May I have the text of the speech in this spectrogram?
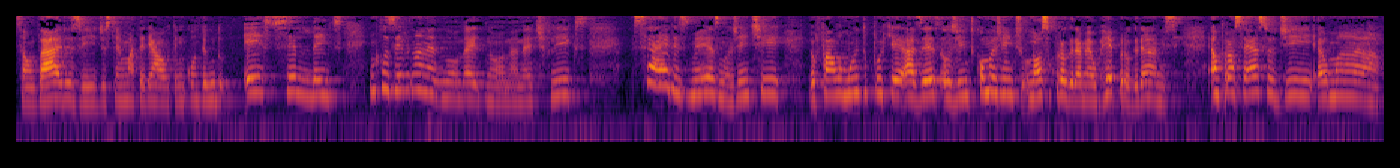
São vários vídeos, tem um material, tem um conteúdo excelente. Inclusive na, no, no, na Netflix séries mesmo. A gente, eu falo muito porque às vezes a gente, como a gente, o nosso programa é o Reprograme-se, é um processo de, é uma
